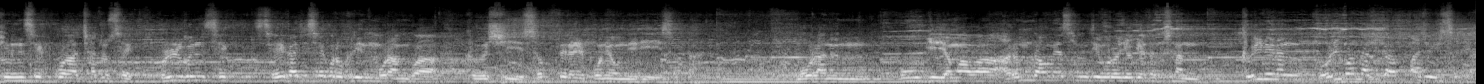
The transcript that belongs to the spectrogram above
흰색과 자주색, 붉은색 세 가지 색으로 그린 모란과 그 시 석대를 보내온 일이 있었다. 모란은 우기 영화와 아름다움의 상징으로 여겨졌지만 그림에는 돌과 나비가 빠져 있었다.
